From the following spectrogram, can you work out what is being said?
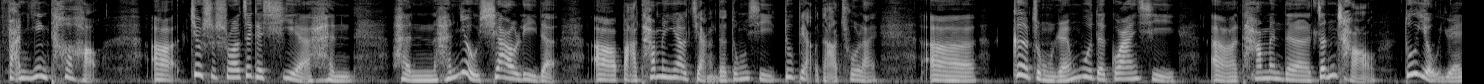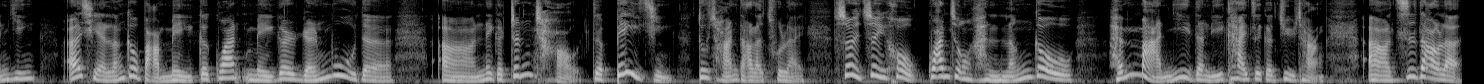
反应特好啊、就是说这个戏很。很很有效率的啊、把他们要讲的东西都表达出来，呃，各种人物的关系，呃，他们的争吵都有原因，而且能够把每个关每个人物的啊、那个争吵的背景都传达了出来，所以最后观众很能够很满意的离开这个剧场啊、知道了。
